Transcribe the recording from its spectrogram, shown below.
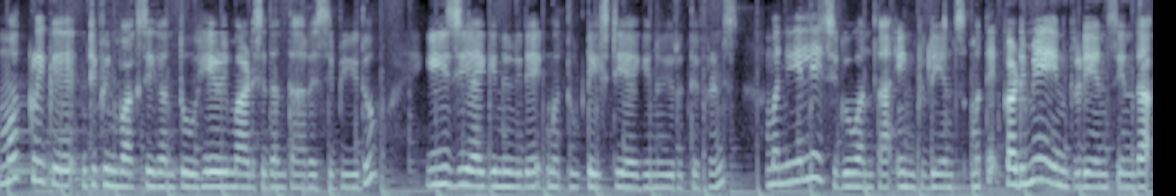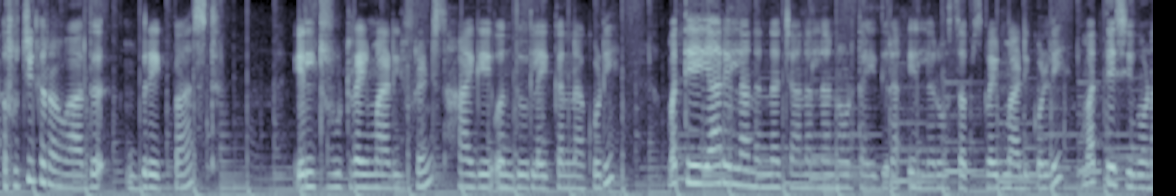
ಮಕ್ಕಳಿಗೆ ಟಿಫಿನ್ ಬಾಕ್ಸಿಗಂತೂ ಹೇಳಿ ಮಾಡಿಸಿದಂತಹ ರೆಸಿಪಿ ಇದು. ಈಸಿಯಾಗಿಯೂ ಇದೆ ಮತ್ತು ಟೇಸ್ಟಿಯಾಗಿಯೂ ಇರುತ್ತೆ ಫ್ರೆಂಡ್ಸ್ ಮನೆಯಲ್ಲೇ ಸಿಗುವಂಥ ಇಂಗ್ರೀಡಿಯೆಂಟ್ಸ್ ಮತ್ತು ಕಡಿಮೆ ಇಂಗ್ರೀಡಿಯೆಂಟ್ಸಿಂದ ರುಚಿಕರವಾದ ಬ್ರೇಕ್ಫಾಸ್ಟ್ ಎಲ್ಲರೂ ಟ್ರೈ ಮಾಡಿ ಫ್ರೆಂಡ್ಸ್ ಹಾಗೆ ಒಂದು ಲೈಕನ್ನು ಕೊಡಿ. ಮತ್ತು ಯಾರೆಲ್ಲ ನನ್ನ ಚಾನಲ್ನ ನೋಡ್ತಾ ಇದ್ದೀರಾ, ಎಲ್ಲರೂ ಸಬ್ಸ್ಕ್ರೈಬ್ ಮಾಡಿಕೊಳ್ಳಿ. ಮತ್ತೆ ಸಿಗೋಣ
